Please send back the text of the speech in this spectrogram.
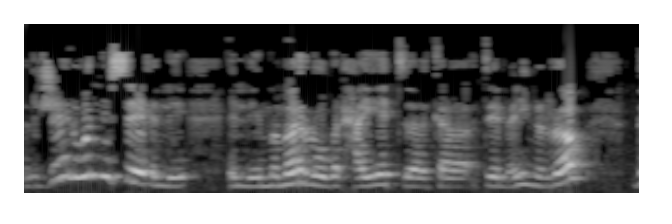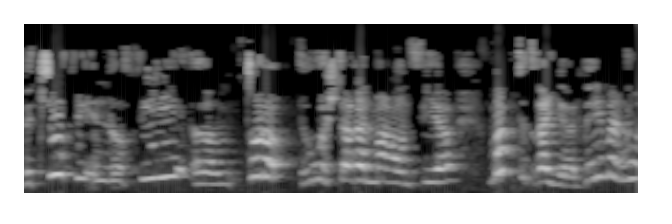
الرجال والنساء اللي اللي مروا بالحياة كتابعين الرب بتشوفي إنه في طرق هو اشتغل معهم فيها ما بتتغير. دائما هو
